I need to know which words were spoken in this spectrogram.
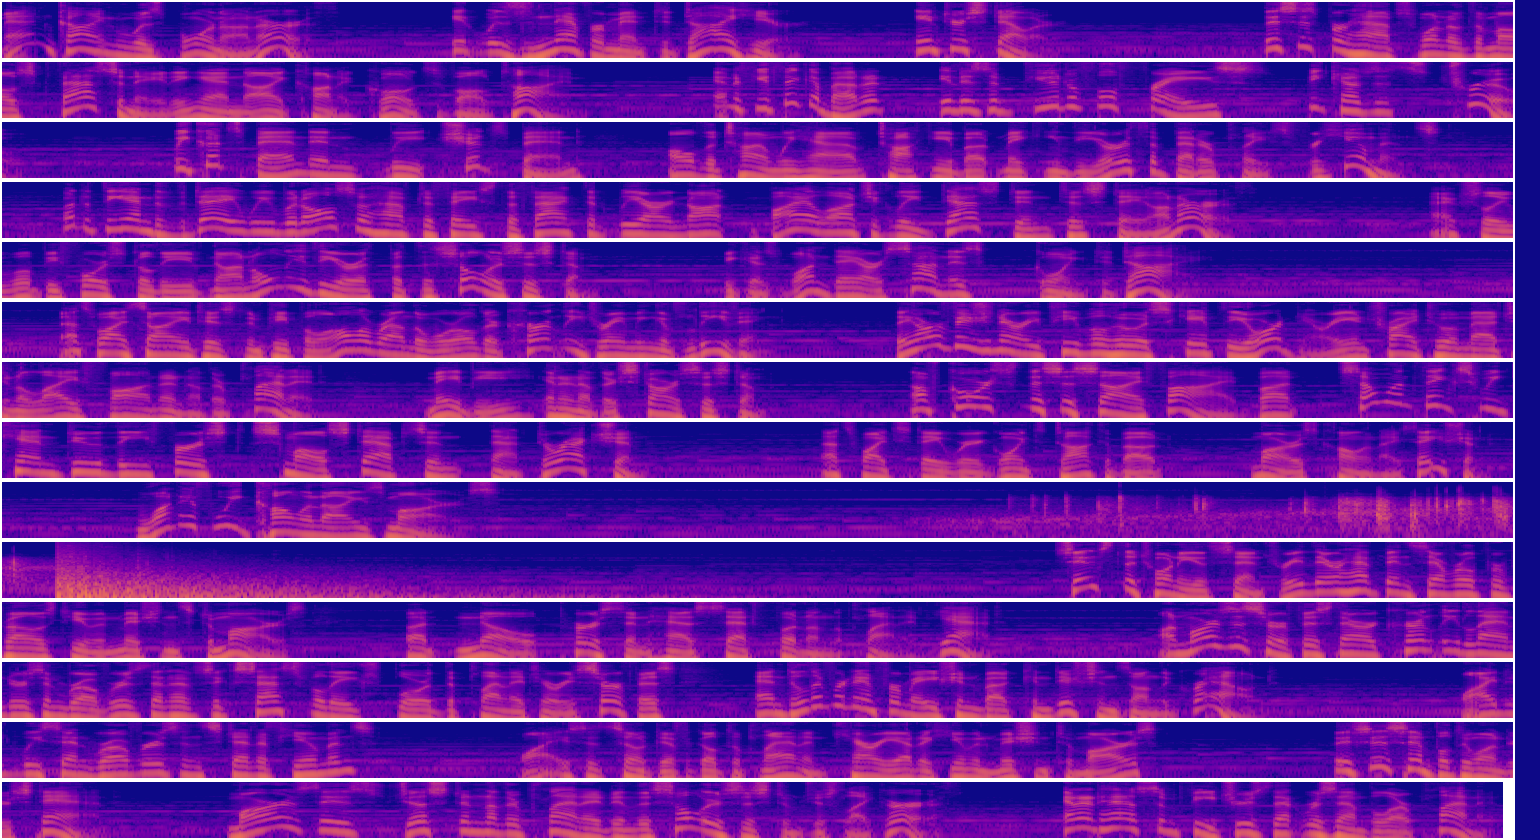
Mankind was born on Earth. It was never meant to die here. Interstellar. This is perhaps one of the most fascinating and iconic quotes of all time. And if you think about it, it is a beautiful phrase because it's true. We could spend, and we should spend, all the time we have talking about making the Earth a better place for humans. But at the end of the day, we would also have to face the fact that we are not biologically destined to stay on Earth. Actually, we'll be forced to leave not only the Earth but the solar system, because one day our sun is going to die. That's why scientists and people all around the world are currently dreaming of leaving. They are visionary people who escape the ordinary and try to imagine a life on another planet, maybe in another star system. Of course, this is sci fi, but someone thinks we can do the first small steps in that direction. That's why today we're going to talk about Mars colonization. What if we colonize Mars? Since the 20th century, there have been several proposed human missions to Mars, but no person has set foot on the planet yet. On Mars' surface, there are currently landers and rovers that have successfully explored the planetary surface and delivered information about conditions on the ground. Why did we send rovers instead of humans? Why is it so difficult to plan and carry out a human mission to Mars? This is simple to understand. Mars is just another planet in the solar system just like Earth and it has some features that resemble our planet,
